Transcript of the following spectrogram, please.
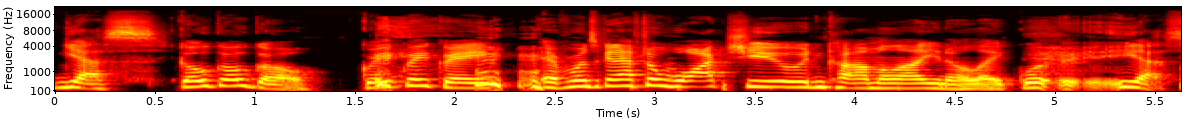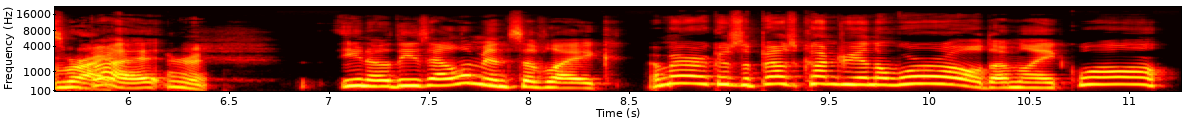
yes, go go go great, great, great. Everyone's gonna have to watch you and Kamala. You know, like yes, right. But right. you know these elements of like America's the best country in the world. I'm like, well,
